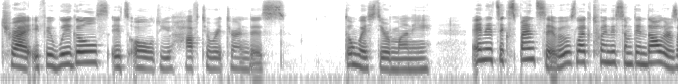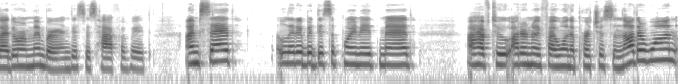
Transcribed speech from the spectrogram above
try. If it wiggles, it's old. You have to return this. Don't waste your money. And it's expensive. It was like 20 something dollars. I don't remember. And this is half of it. I'm sad, a little bit disappointed, mad. I have to, I don't know if I want to purchase another one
